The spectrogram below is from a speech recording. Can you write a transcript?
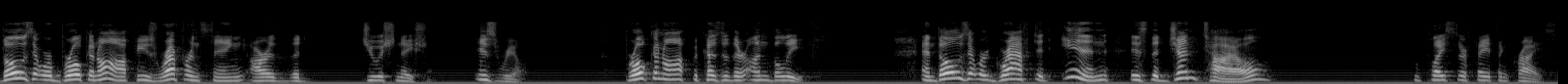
Those that were broken off, he's referencing, are the Jewish nation, Israel. Broken off because of their unbelief. And those that were grafted in is the Gentile who placed their faith in Christ.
